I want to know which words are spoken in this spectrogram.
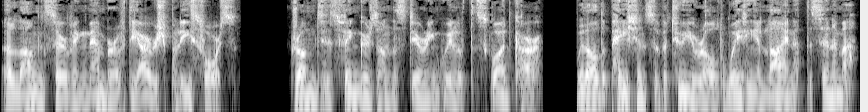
a long serving member of the Irish police force, drummed his fingers on the steering wheel of the squad car with all the patience of a two year old waiting in line at the cinema.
